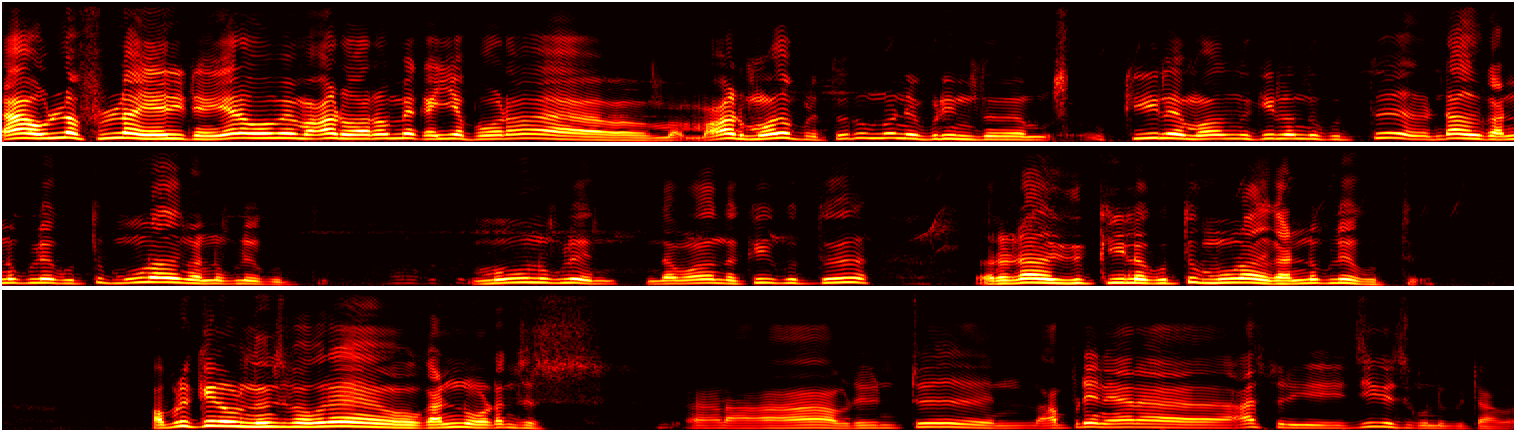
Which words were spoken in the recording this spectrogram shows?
நான் உள்ளே ஃபுல்லாக ஏறிட்டேன். ஏறவுமே மாடு வரவுமே கையை போட மாடு மோத இப்படி திரும்பணும்னு இப்படி இந்த கீழே முதல்ல கீழே வந்து குத்து ரெண்டாவது கண்ணுக்குள்ளேயே குத்து மூணாவது கண்ணுக்குள்ளேயே குத்து. மூணுக்குள்ளே இந்த முதல் இந்த கீ குத்து ரெண்டாவது இது கீழே குத்து மூணாவது கண்ணுக்குள்ளேயே குத்து. அப்படி கீழே விழுந்து நினச்சி பார்க்குறேன் கண் உடஞ்சிருச்சு. ஆடா அப்படின்ட்டு அப்படியே நேராக ஆஸ்பத்திரி ஜிஹெச் கொண்டு போயிட்டாங்க.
